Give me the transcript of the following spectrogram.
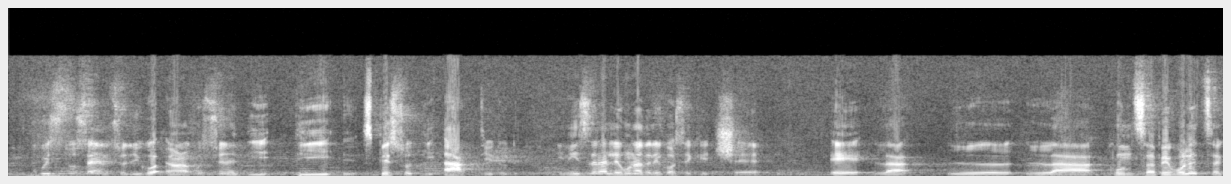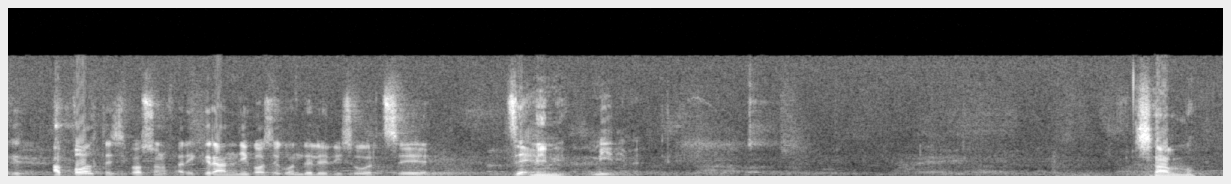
in questo senso dico, è una questione di, di, spesso di attitude. In Israele una delle cose che c'è è la, la, consapevolezza che a volte si possono fare grandi cose con delle risorse zero, minime. minime. Salmo.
